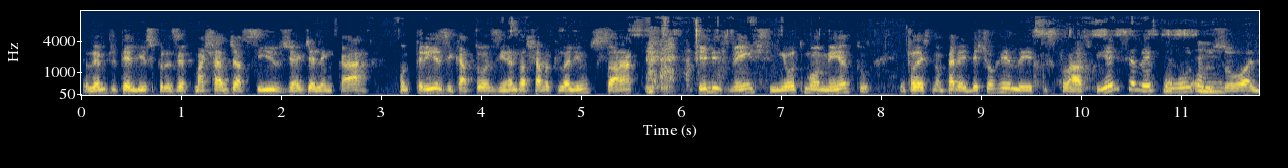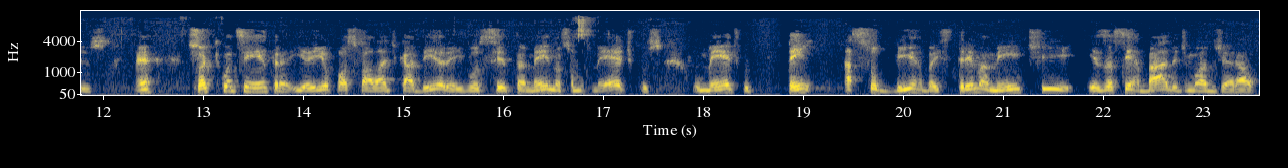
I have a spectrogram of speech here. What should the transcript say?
Eu lembro de ter lido, por exemplo, Machado de Assis, Jair de Alencar, com 13, 14 anos, achava aquilo ali um saco. Felizmente, em outro momento, eu falei assim, não, peraí, deixa eu reler esses clássicos. E aí você lê com outros olhos, né? Só que quando você entra, e aí eu posso falar de cadeira, e você também, nós somos médicos, o médico tem a soberba extremamente exacerbada de modo geral.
